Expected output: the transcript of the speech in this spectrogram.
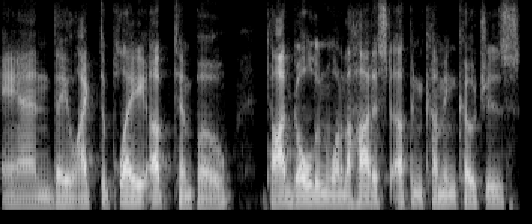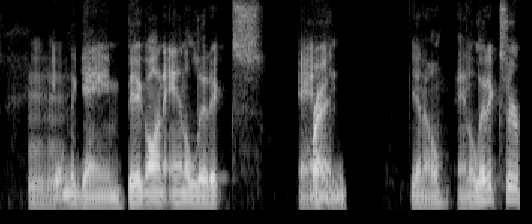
and they like to play up tempo. Todd Golden, one of the hottest up and coming coaches mm-hmm. in the game, big on analytics and right. you know, analytics are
